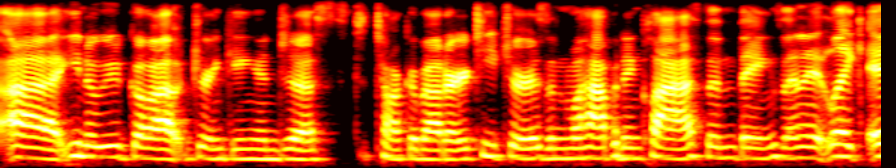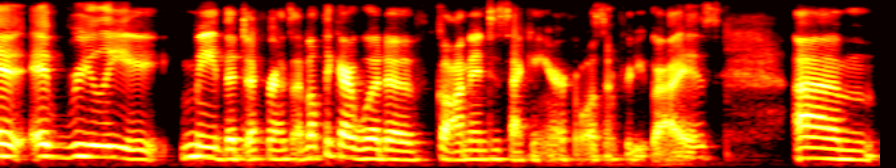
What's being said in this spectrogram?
uh, you know, we would go out drinking and just talk about our teachers and what happened in class and things. And it like, it, it really made the difference. I don't think I would have gone into second year if it wasn't for you guys. Um,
